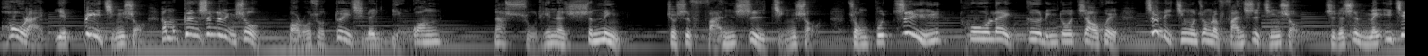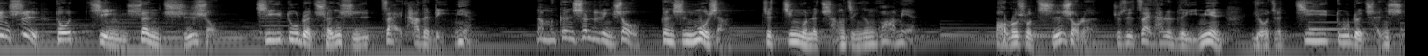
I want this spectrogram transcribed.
后来也必谨守，让我们更深的领受保罗所对齐的眼光。那属天的生命就是凡事谨守，总不至于拖累哥林多教会。这里经文中的凡事谨守，指的是每一件事都谨慎持守，基督的诚实在他的里面。让我们更深的领受，更深默想这经文的场景跟画面。保罗所持守的，就是在他的里面有着基督的诚实。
